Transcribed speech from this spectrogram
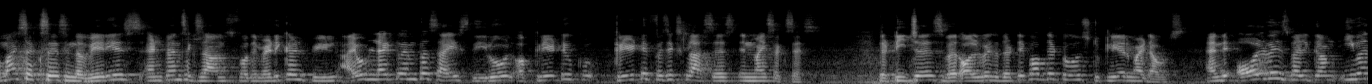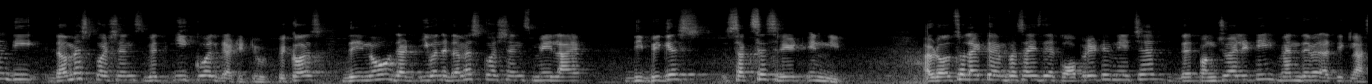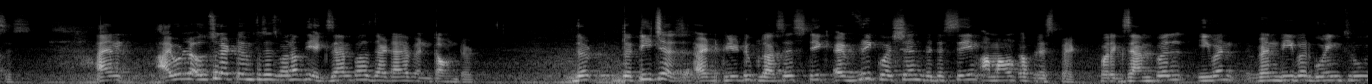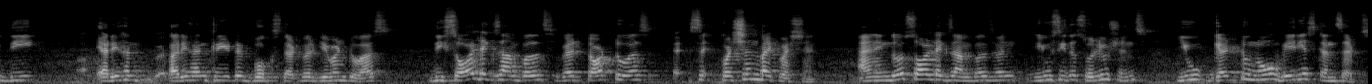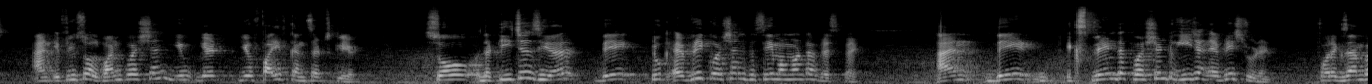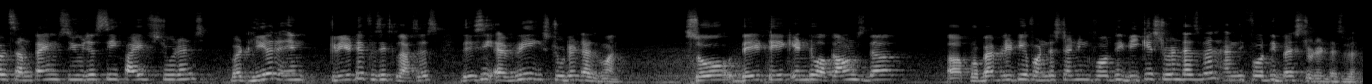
For my success in the various entrance exams for the medical field, I would like to emphasize the role of creative, creative physics classes in my success. The teachers were always at the tip of their toes to clear my doubts and they always welcomed even the dumbest questions with equal gratitude because they know that even the dumbest questions may lie the biggest success rate in NEET. I would also like to emphasize their cooperative nature, their punctuality when they were at the classes. And I would also like to emphasize one of the examples that I have encountered. The, the teachers at creative classes take every question with the same amount of respect. For example, even when we were going through the Arihant, Arihant creative books that were given to us, the solved examples were taught to us eh, question by question. And in those solved examples, when you see the solutions, you get to know various concepts. And if you solve one question, you get your five concepts cleared. So the teachers here, they took every question with the same amount of respect. And they explained the question to each and every student. For example, sometimes you just see five students, but here in creative physics classes, they see every student as one. So they take into accounts the uh, probability of understanding for the weakest student as well and the, for the best student as well.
